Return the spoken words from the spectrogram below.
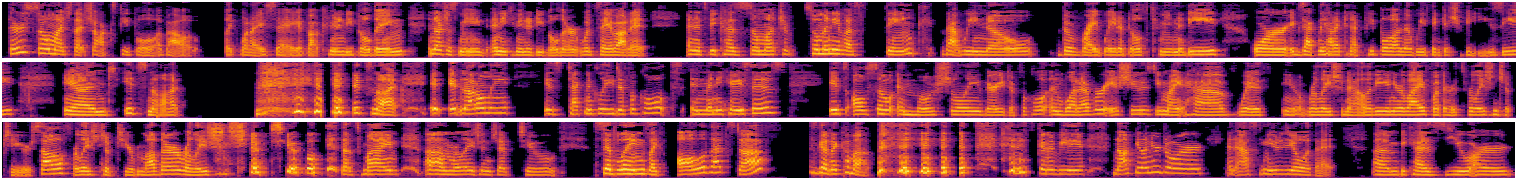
There's so much that shocks people about like what I say about community building and not just me, any community builder would say about it. And it's because so much of, so many of us think that we know the right way to build community or exactly how to connect people and that we think it should be easy and it's not it's not. It, it not only is technically difficult in many cases, it's also emotionally very difficult and whatever issues you might have with you know relationality in your life whether it's relationship to yourself relationship to your mother relationship to that's mine um, relationship to siblings like all of that stuff is going to come up. And it's going to be knocking on your door and asking you to deal with it um, because you are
